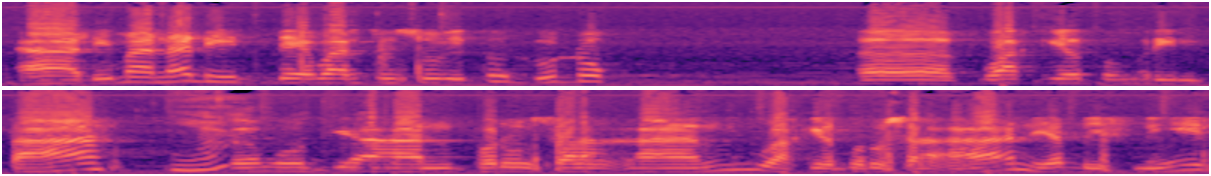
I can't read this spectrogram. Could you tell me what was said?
Nah, di mana di Dewan Susu itu duduk eh, wakil pemerintah, Ya. kemudian perusahaan, wakil perusahaan ya bisnis,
